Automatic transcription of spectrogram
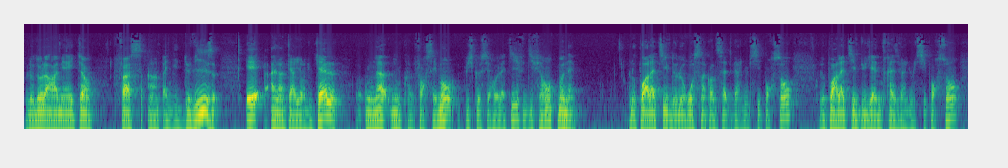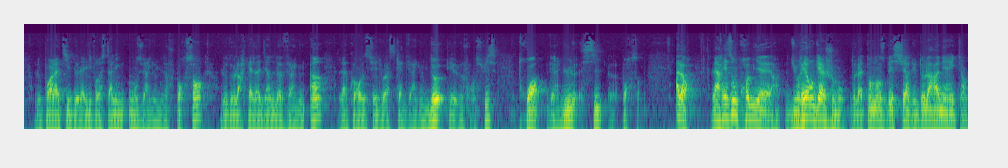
le dollar américain face à un panier de devises et à l'intérieur duquel on a donc forcément, puisque c'est relatif, différentes monnaies. Le poids relatif de l'euro 57,6%, le poids relatif du yen 13,6%, le poids relatif de la livre sterling 11,9%, le dollar canadien 9,1%, la couronne suédoise 4,2% et le franc suisse 3,6%. Alors, la raison première du réengagement de la tendance baissière du dollar américain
